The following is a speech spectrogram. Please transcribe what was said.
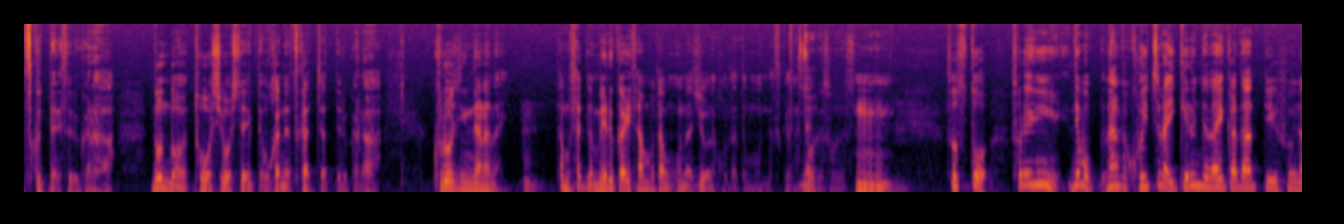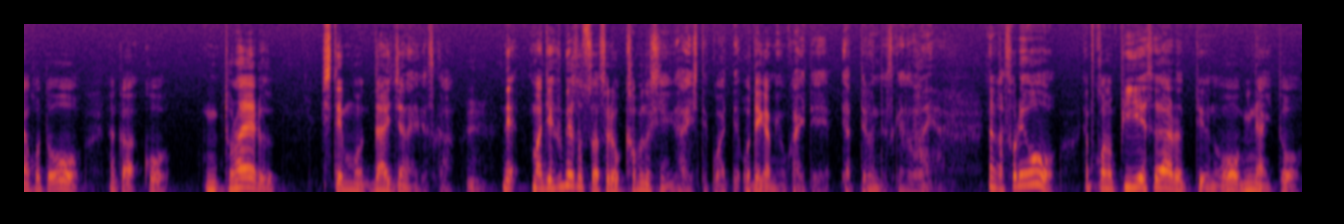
作ったりするから、どんどん投資をしていってお金使っちゃってるから黒字にならない、うん、多分さっきのメルカリさんも多分同じようなことだと思うんですけどね。そうですそうです、うんそうするとそれにでもなんかこいつらいけるんじゃないかなっていうふうなことをなんかこう捉える視点も大事じゃないですか。うん、で、まあ、ジェフ・ベソスはそれを株主に対してこうやってお手紙を書いてやってるんですけど、はいはい、なんかそれをやっぱこの PSR っていうのを見ないと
